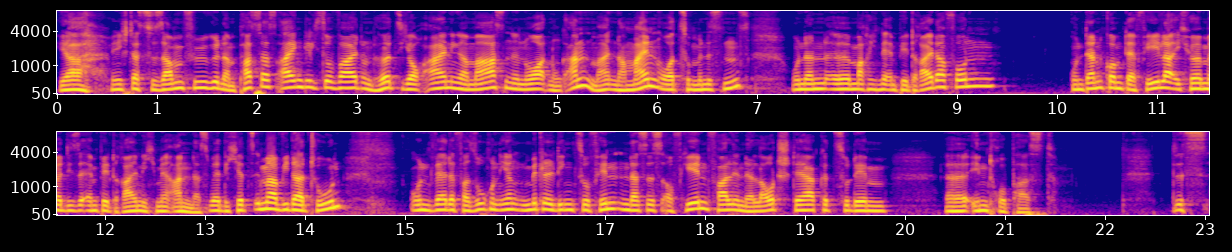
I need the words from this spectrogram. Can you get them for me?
ja, wenn ich das zusammenfüge, dann passt das eigentlich soweit und hört sich auch einigermaßen in Ordnung an, mein, nach meinem Ort zumindest. Und dann äh, mache ich eine MP3 davon. Und dann kommt der Fehler, ich höre mir diese MP3 nicht mehr an. Das werde ich jetzt immer wieder tun und werde versuchen, irgendein Mittelding zu finden, dass es auf jeden Fall in der Lautstärke zu dem äh, Intro passt. Das,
